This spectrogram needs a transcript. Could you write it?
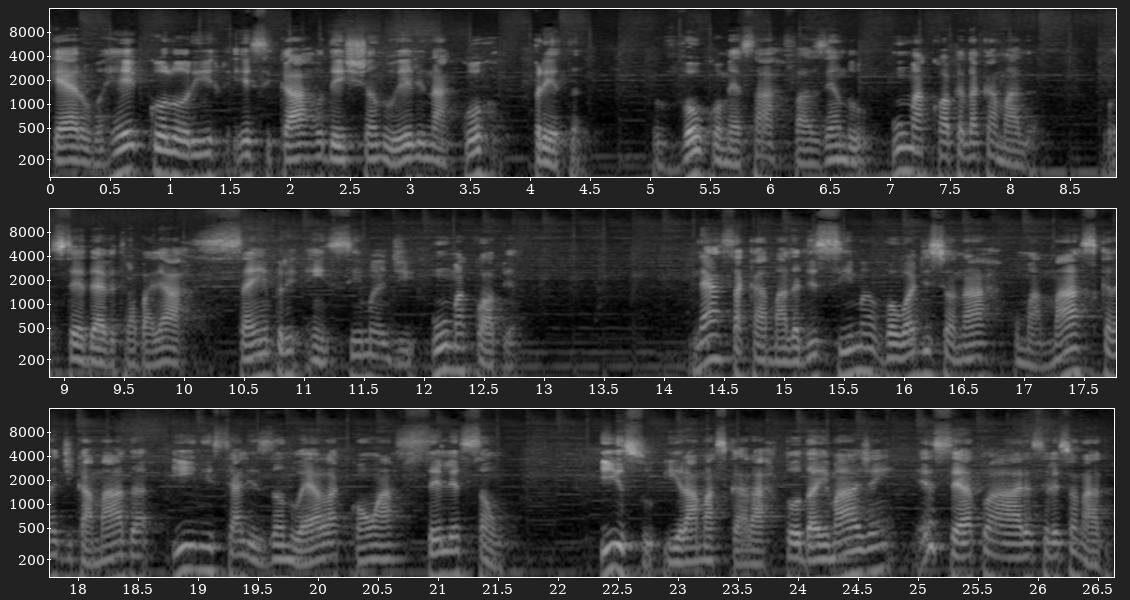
Quero recolorir esse carro deixando ele na cor preta. Vou começar fazendo uma cópia da camada. Você deve trabalhar sempre em cima de uma cópia. Nessa camada de cima vou adicionar uma máscara de camada inicializando ela com a seleção. Isso irá mascarar toda a imagem, exceto a área selecionada.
